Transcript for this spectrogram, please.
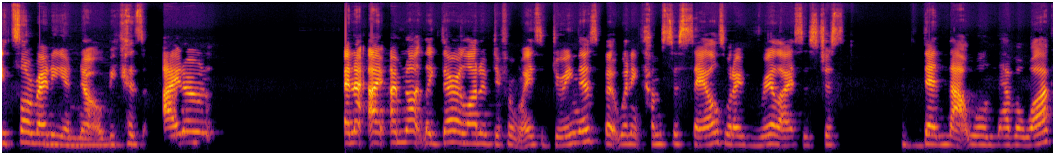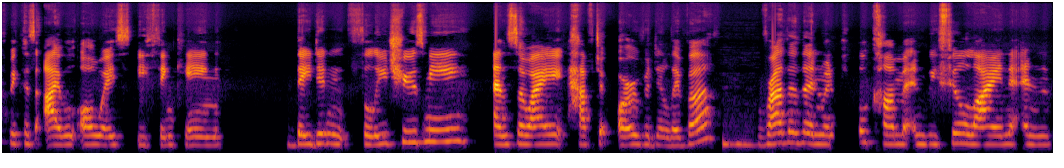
it's already a no mm. because I don't. And I, I'm not like, there are a lot of different ways of doing this, but when it comes to sales, what I've realized is just then that will never work because I will always be thinking, they didn't fully choose me. And so I have to over deliver mm-hmm. rather than when people come and we feel aligned and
